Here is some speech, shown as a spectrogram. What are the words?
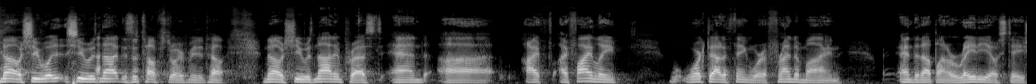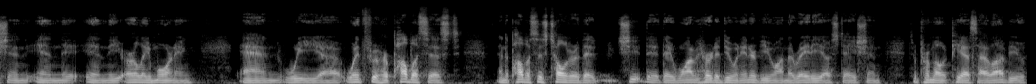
No, she was. She was not. It's a tough story for me to tell. No, she was not impressed. And uh, I, I finally worked out a thing where a friend of mine ended up on a radio station in the in the early morning, and we uh, went through her publicist. And the publicist told her that she, they, they wanted her to do an interview on the radio station to promote P.S. I Love You,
